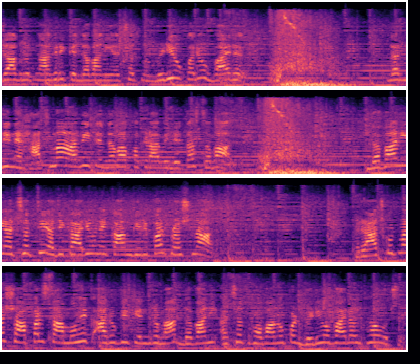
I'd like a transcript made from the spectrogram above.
જાગૃત નાગરિકે દવાની અછતનો વીડિયો કર્યો વાયરલ. દર્દીને હાથમાં આવી તે દવા પકડાવી લેતા સવાલ. દવાની અછતથી અધિકારીઓની કામગીરી પર પ્રશ્નાર્થ. રાજકોટમાં શાપર સામૂહિક આરોગ્ય કેન્દ્રમાં દવાની અછત હોવાનો પણ વીડિયો વાયરલ થયો છે.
